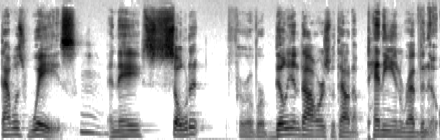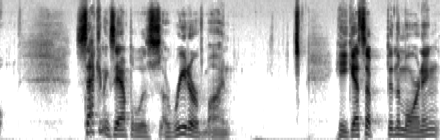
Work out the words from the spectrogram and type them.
That was Waze. Mm. And they sold it for over a billion dollars without a penny in revenue. Second example was a reader of mine. He gets up in the morning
